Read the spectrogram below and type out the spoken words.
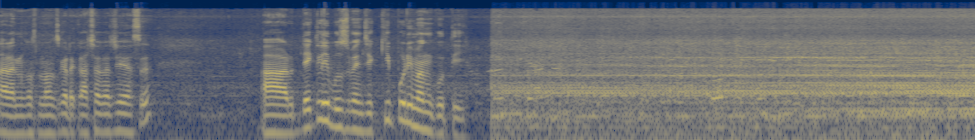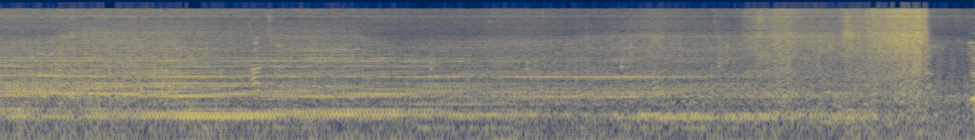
নারায়ণগঞ্জ লঞ্চ ঘাটের কাছাকাছি আছে। আর দেখলেই বুঝবেন যে কি পরিমাণ গতি। তো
